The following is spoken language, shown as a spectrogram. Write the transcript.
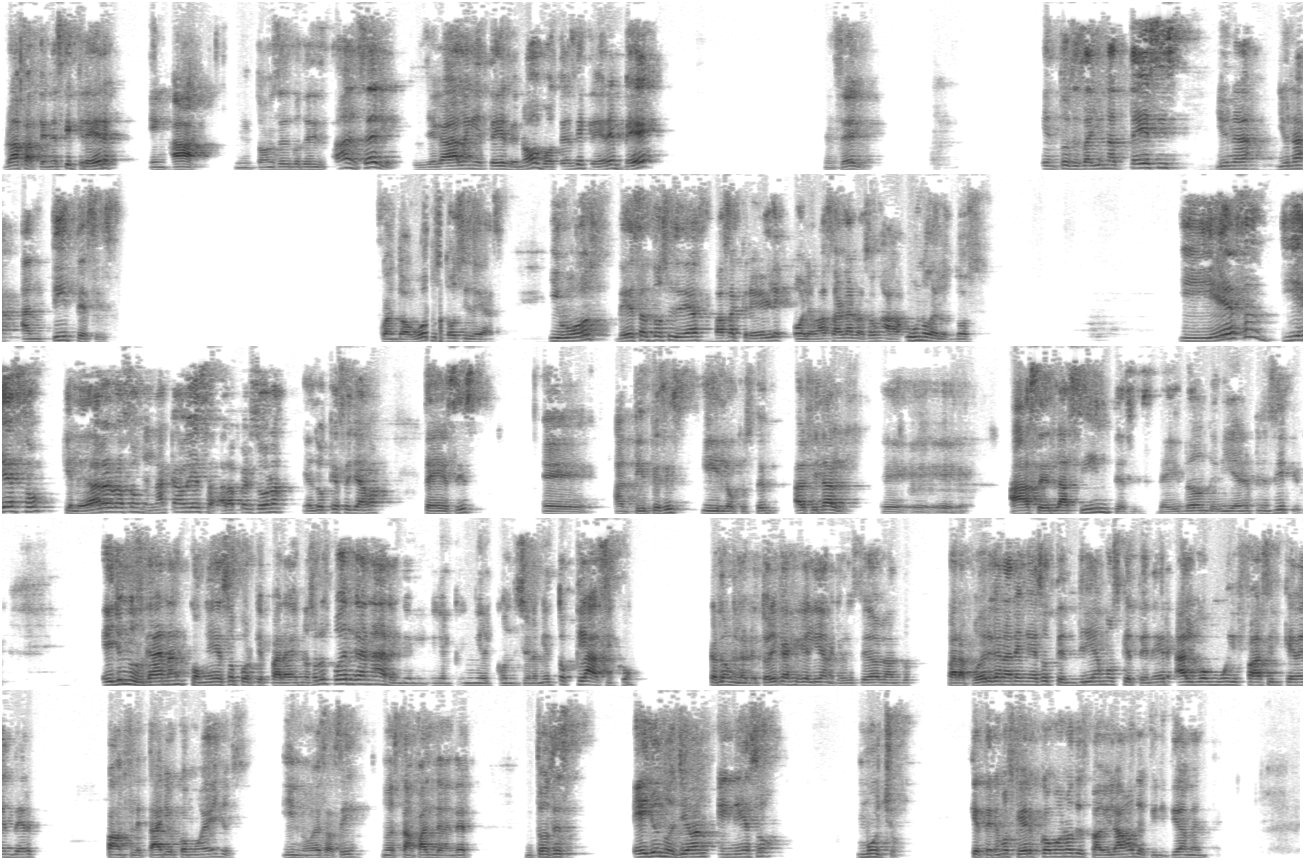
Rafa, tenés que creer en A. Entonces vos decís, ah, ¿en serio? Entonces llega Alan y te dice, no, vos tenés que creer en B. ¿En serio? Entonces hay una tesis y una, y una antítesis. Cuando a vos dos ideas. Y vos de esas dos ideas vas a creerle o le vas a dar la razón a uno de los dos. Y, esa, y eso que le da la razón en la cabeza a la persona es lo que se llama tesis, eh, antítesis, y lo que usted al final eh, eh, hace es la síntesis, de ahí donde viene el principio ellos nos ganan con eso porque para nosotros poder ganar en el, condicionamiento clásico, perdón, en la retórica hegeliana que estoy hablando, para poder ganar en eso tendríamos que tener algo muy fácil que vender panfletario como ellos. Y no es así, no es tan fácil de vender. Entonces, ellos nos llevan en eso mucho, que tenemos que ver cómo nos despabilamos definitivamente.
